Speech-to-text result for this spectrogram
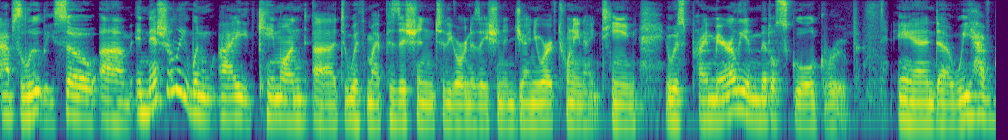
Absolutely. So um, initially, when I came on uh, to, with my position to the organization in January of 2019, it was primarily a middle school group, and uh, we have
